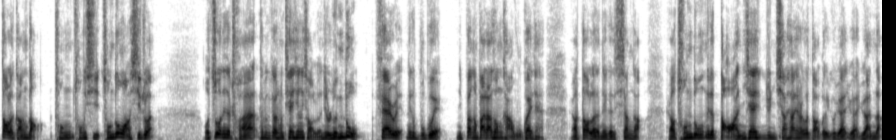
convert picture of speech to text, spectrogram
到了港岛，从从西从东往西转，我坐那个船，他们叫什么天星小轮，就是轮渡 ferry，那个不贵，你办个八达通卡五块钱，然后到了那个香港，然后从东那个岛啊，你现在就你想象一下，有个岛，有个圆圆圆的，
